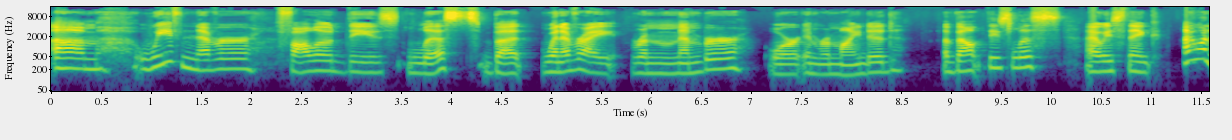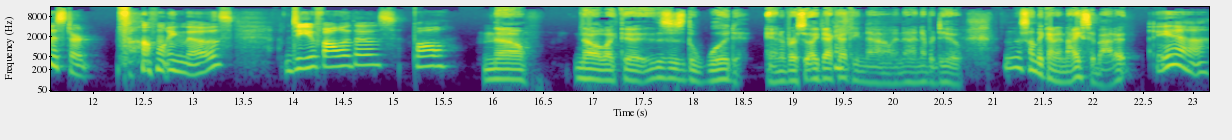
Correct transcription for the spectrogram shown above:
Um, we've never followed these lists, but whenever I remember or am reminded about these lists, I always think, I want to start following those. Do you follow those, Paul? No, no, like the, this is the wood anniversary, like that kind of thing now. And I never do. There's something kind of nice about it. Yeah.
